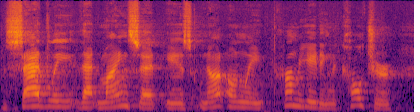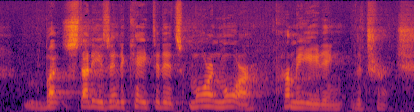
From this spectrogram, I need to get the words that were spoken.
And sadly, that mindset is not only permeating the culture, but studies indicate that it's more and more permeating the church.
